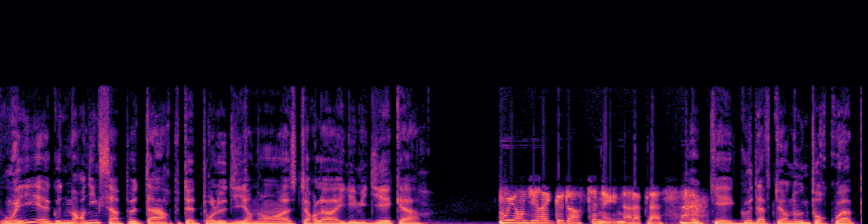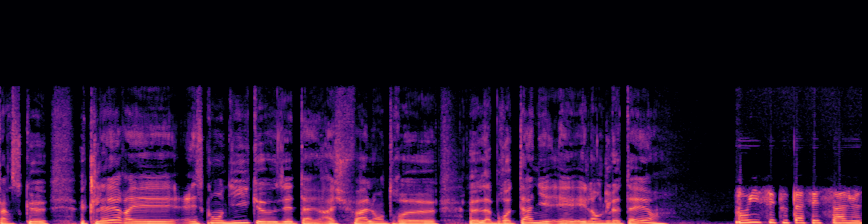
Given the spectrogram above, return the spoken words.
Oui, good morning c'est un peu tard peut-être pour le dire, non? À cette heure-là, il est midi et quart. Oui, on dirait good afternoon à la place. Ok, good afternoon. Pourquoi? Parce que Claire, est-ce qu'on dit que vous êtes à, cheval entre la Bretagne et l'Angleterre? Oui, c'est tout à fait ça. Je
